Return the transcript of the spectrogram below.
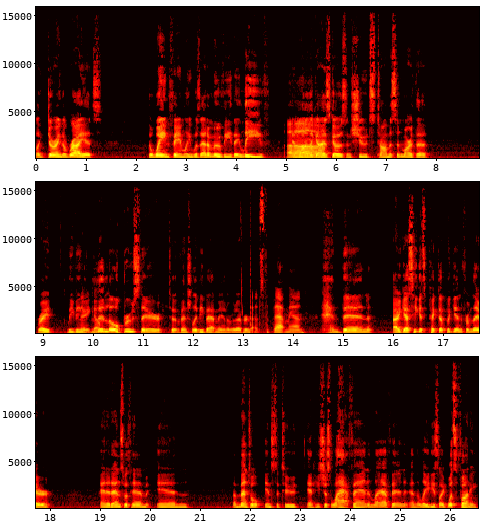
Like during the riots the wayne family was at a movie. They leave and one of the Oh. guys goes and shoots thomas and martha right? Leaving little old bruce there to eventually be batman or whatever. That's the Batman. and then I guess he gets picked up again from there, and it ends with him in a mental institute, and he's just laughing and laughing, and the lady's like, "What's funny?"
